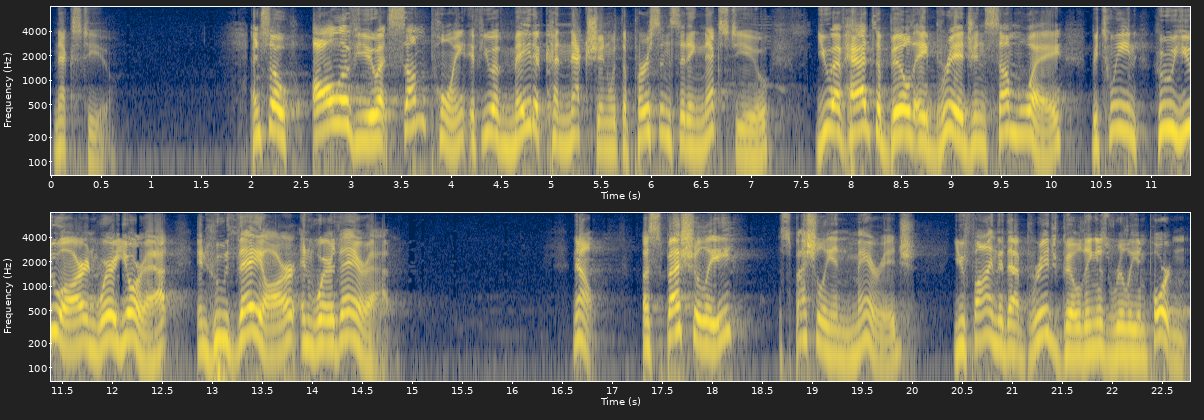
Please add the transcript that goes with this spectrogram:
next to you. And so, all of you, at some point, if you have made a connection with the person sitting next to you, you have had to build a bridge in some way between who you are and where you're at, and who they are and where they're at. Now, especially, especially in marriage, you find that that bridge building is really important.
